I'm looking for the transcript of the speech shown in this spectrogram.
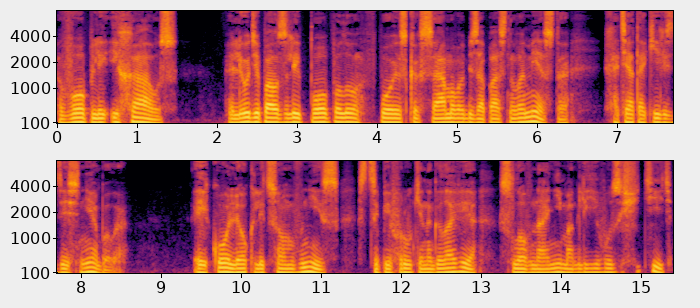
Вопли и хаос. Люди ползли по полу в поисках самого безопасного места, хотя таких здесь не было. Эйко лег лицом вниз, сцепив руки на голове, словно они могли его защитить,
